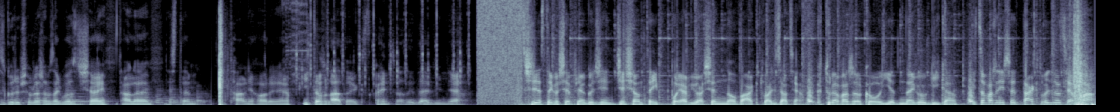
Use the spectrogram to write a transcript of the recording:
Z góry przepraszam za głos dzisiaj, ale jestem totalnie chory, nie? I to w latek, skończony debil, nie? 30 sierpnia o godzinie 10 pojawiła się nowa aktualizacja, która waży około 1 giga. I co ważniejsze, ta aktualizacja ma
